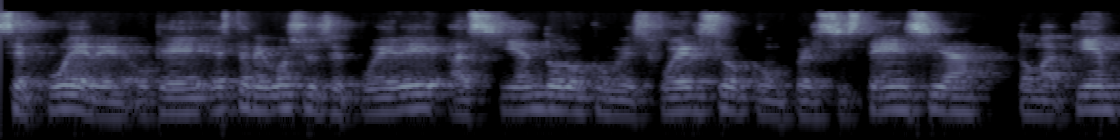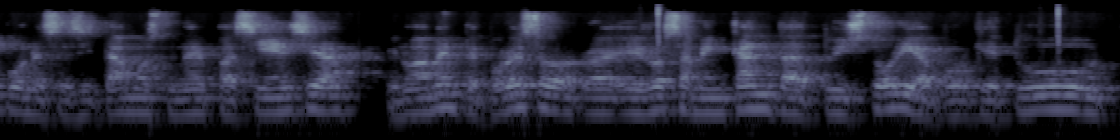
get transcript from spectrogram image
se puede, ¿ok? Este negocio se puede haciéndolo con esfuerzo, con persistencia, toma tiempo, necesitamos tener paciencia. Y nuevamente, por eso, eh, Rosa, me encanta tu historia, porque tú,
